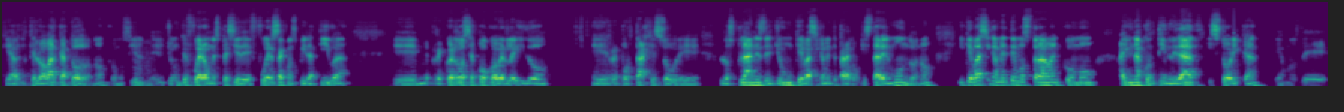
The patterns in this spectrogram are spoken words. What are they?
que, lo abarca todo, ¿no? Como si el, yunque fuera una especie de fuerza conspirativa. Eh, recuerdo hace poco haber leído eh, reportajes sobre los planes del yunque básicamente para conquistar el mundo, ¿no? Y que básicamente mostraban cómo hay una continuidad histórica, digamos, de,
